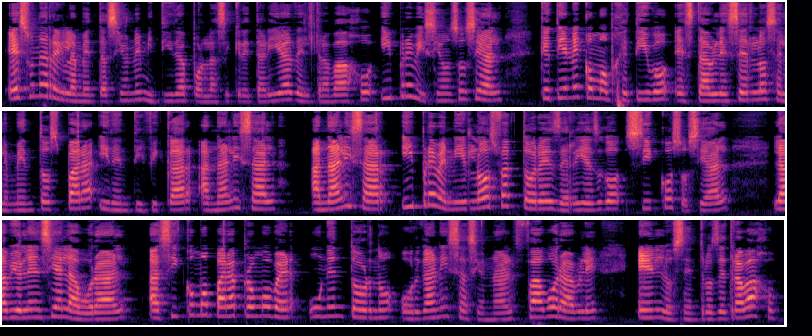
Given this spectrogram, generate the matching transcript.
Es una reglamentación emitida por la Secretaría del Trabajo y Previsión Social que tiene como objetivo establecer los elementos para identificar, analizar, analizar y prevenir los factores de riesgo psicosocial, la violencia laboral, así como para promover un entorno organizacional favorable en los centros de trabajo.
